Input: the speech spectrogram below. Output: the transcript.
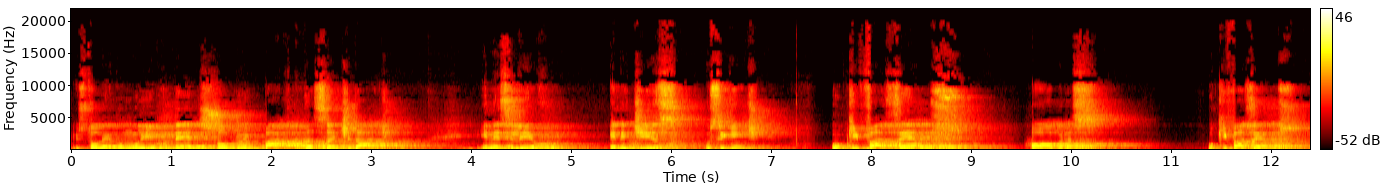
Eu estou lendo um livro dele sobre o impacto da santidade. E nesse livro ele diz o seguinte: o que fazemos, obras, o que fazemos,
